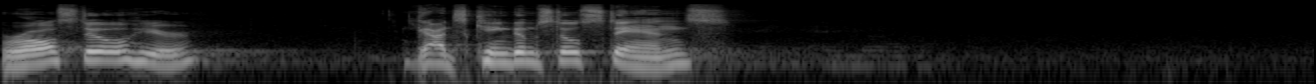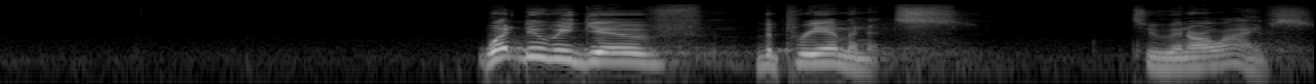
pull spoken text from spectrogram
We're all still here. God's kingdom still stands. What do we give the preeminence to in our lives?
